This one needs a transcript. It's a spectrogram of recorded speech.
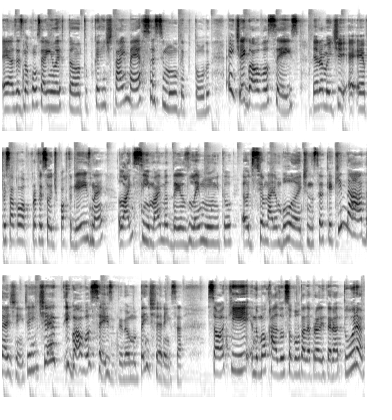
é, às vezes não conseguem ler tanto, porque a gente tá imerso nesse mundo o tempo todo. A gente é igual a vocês. Geralmente, é, é, o pessoal coloca o professor de português, né? Lá em cima. Ai, meu Deus, lê muito. É o dicionário ambulante, não sei o que. Que nada, gente. A gente é igual a vocês, entendeu? Não tem diferença. Só que, no meu caso, eu sou voltada pra literatura.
